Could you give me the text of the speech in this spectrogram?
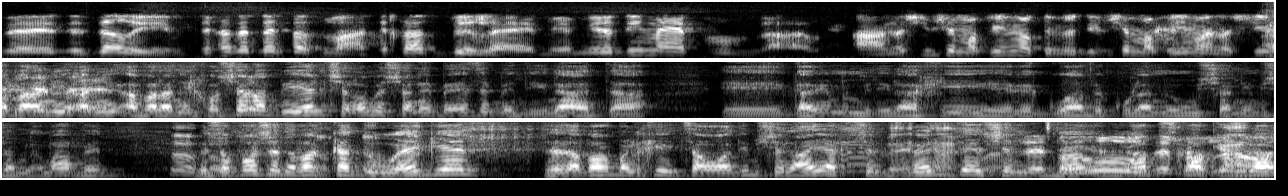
וזה זרים, צריך לתת להם את הזמן, צריך להסביר להם, הם יודעים מאיפה, האנשים שמביאים אותם יודעים שמביאים אנשים אבל אני, אני, אבל אני חושב, אביאל, שלא משנה באיזה מדינה אתה, אה, גם אם המדינה הכי רגועה וכולם מעושנים שם למוות, לא, בסופו. של דבר כדורגל זה דבר מלחיץ. האוהדים של אייקס, של טוונטה. של זה ברור, זה ברור,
